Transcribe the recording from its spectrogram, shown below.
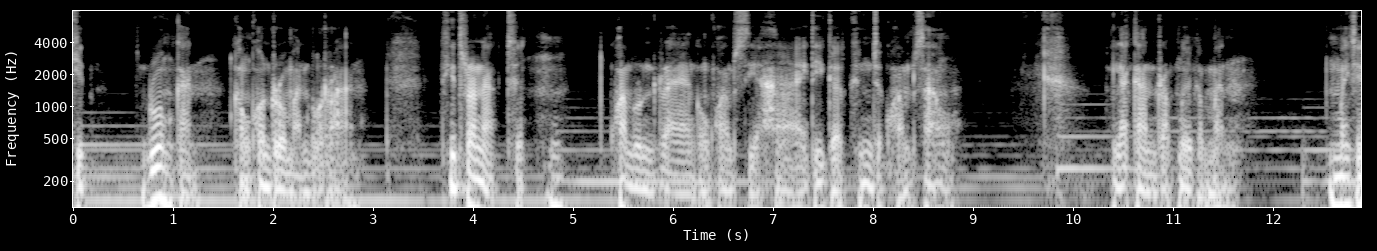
คิดร่วมกันของคนโรมันโบราณ ที่ตระหนักถึงความรุนแรงของความเสียหายที่เกิดขึ้นจากความเศร้า และการรับมือกับมัน ไม่ใช่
